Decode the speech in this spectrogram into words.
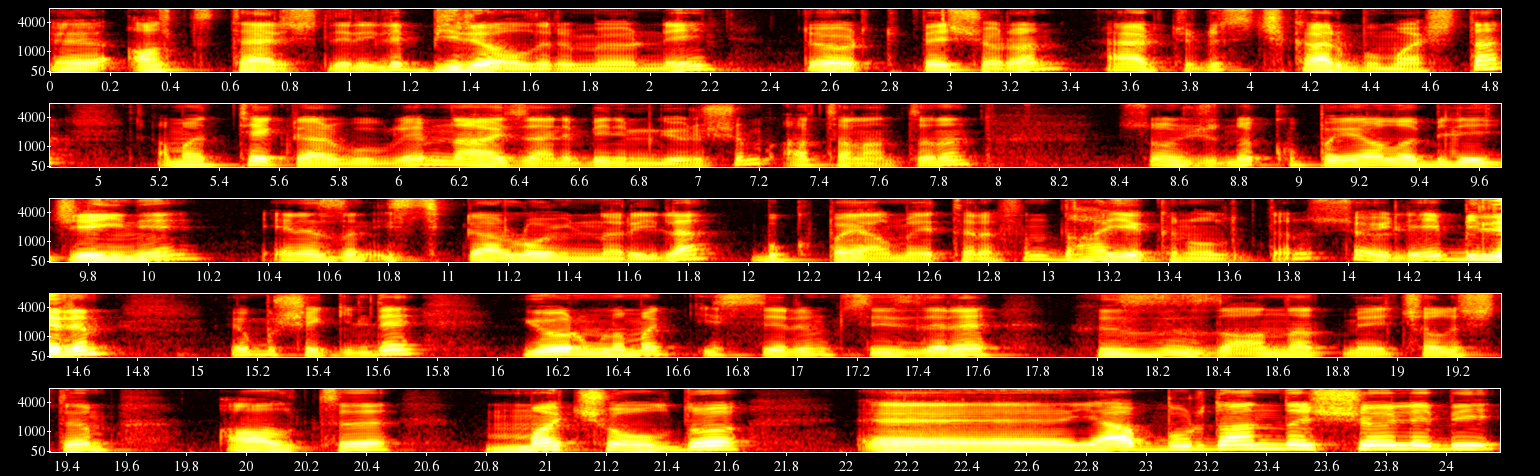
E, alt tercihleriyle 1'i alırım örneğin. 4-5 oran her türlüsü çıkar bu maçtan. Ama tekrar vurgulayayım. Naizane benim görüşüm Atalanta'nın sonucunda kupayı alabileceğini en azından istikrarlı oyunlarıyla bu kupayı almaya tarafın daha yakın olduklarını söyleyebilirim. Ve bu şekilde yorumlamak isterim sizlere hızlı hızlı anlatmaya çalıştığım 6 maç oldu. Ee, ya buradan da şöyle bir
